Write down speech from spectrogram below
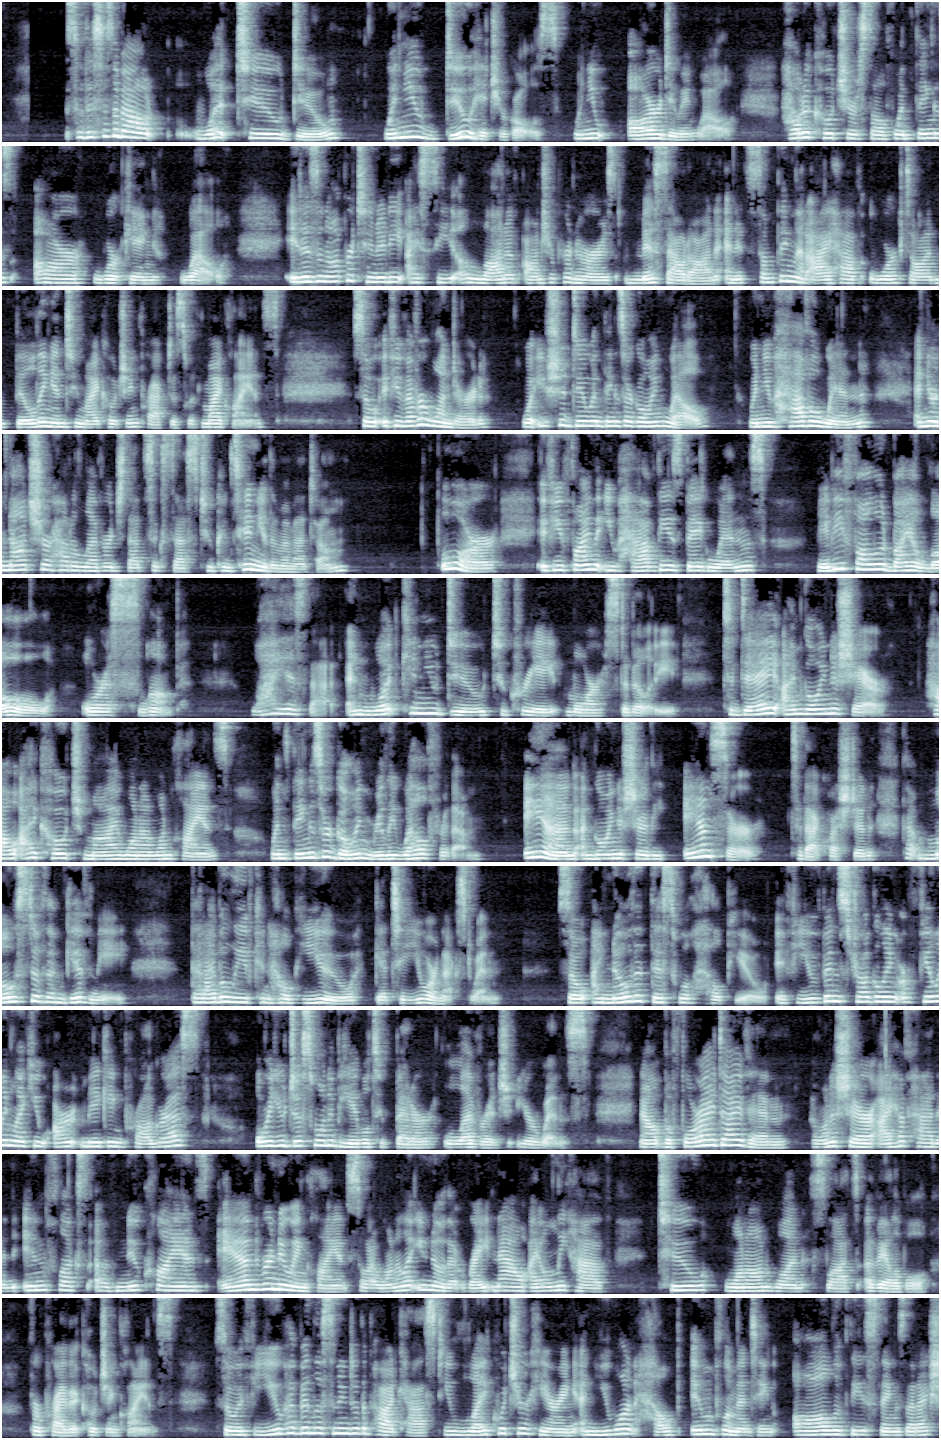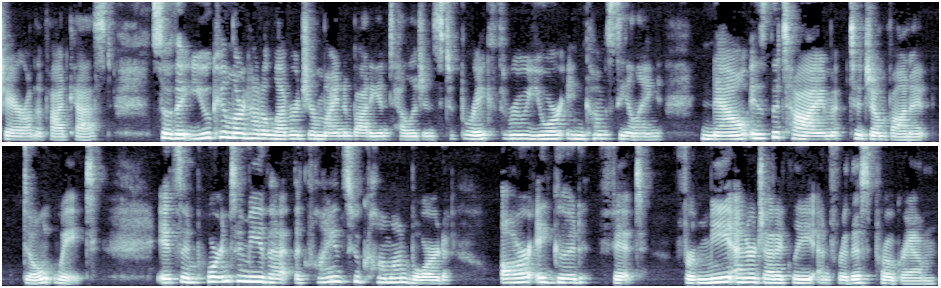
So, this is about what to do when you do hit your goals, when you are doing well how to coach yourself when things are working well. It is an opportunity I see a lot of entrepreneurs miss out on, and it's something that I have worked on building into my coaching practice with my clients. So, if you've ever wondered what you should do when things are going well, when you have a win, and you're not sure how to leverage that success to continue the momentum, or if you find that you have these big wins, maybe followed by a lull or a slump. Why is that? And what can you do to create more stability? Today, I'm going to share how I coach my one on one clients when things are going really well for them. And I'm going to share the answer to that question that most of them give me that I believe can help you get to your next win. So I know that this will help you if you've been struggling or feeling like you aren't making progress, or you just want to be able to better leverage your wins. Now, before I dive in, I want to share I have had an influx of new clients and renewing clients. So I want to let you know that right now I only have two one on one slots available for private coaching clients. So, if you have been listening to the podcast, you like what you're hearing, and you want help implementing all of these things that I share on the podcast so that you can learn how to leverage your mind and body intelligence to break through your income ceiling, now is the time to jump on it. Don't wait. It's important to me that the clients who come on board are a good fit for me energetically and for this program.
